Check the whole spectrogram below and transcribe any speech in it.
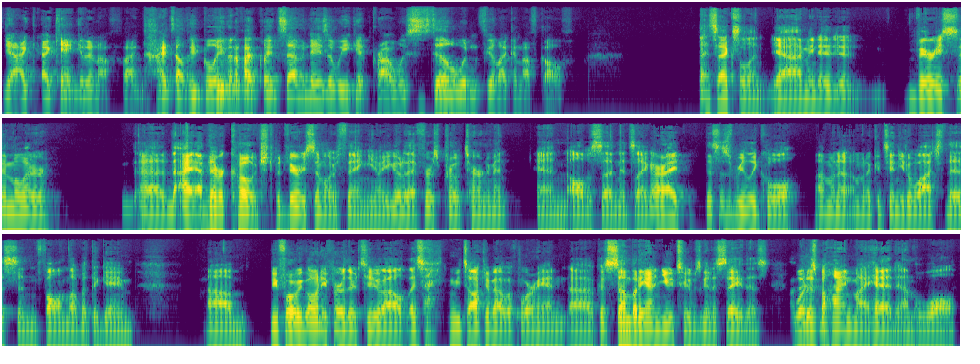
yeah, I, I, can't get enough. I, I tell people, even if I played seven days a week, it probably still wouldn't feel like enough golf. That's excellent. Yeah. I mean, it, it, very similar. Uh, I, have never coached, but very similar thing. You know, you go to that first pro tournament, and all of a sudden it's like, all right, this is really cool. I'm gonna I'm gonna continue to watch this and fall in love with the game. Um, before we go any further, too, I'll let's we talked about beforehand because uh, somebody on YouTube is going to say this. What is behind my head on the wall?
